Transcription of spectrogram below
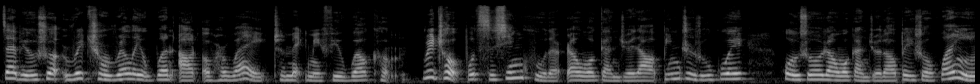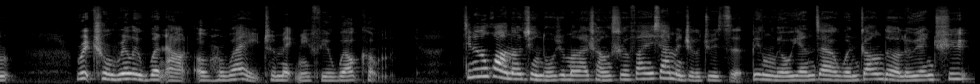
再比如说，Rachel really went out of her way to make me feel welcome. Rachel 不辞辛苦的让我感觉到宾至如归。或者说让我感觉到备受欢迎。Rachel really went out of her way to make me feel welcome。今天的话呢，请同学们来尝试翻译下面这个句子，并留言在文章的留言区。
